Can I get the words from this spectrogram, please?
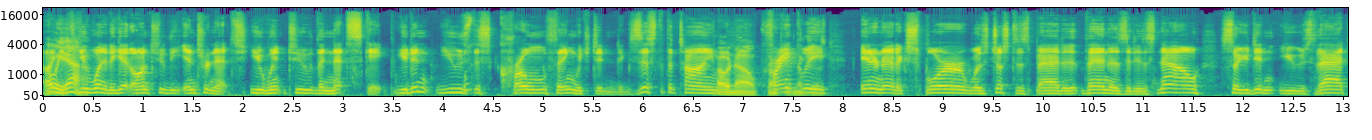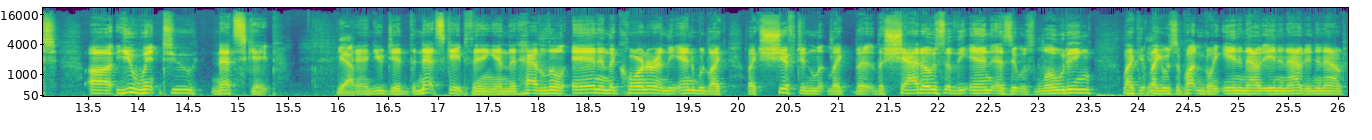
Like Oh, yeah. If you wanted to get onto the internet, you went to the Netscape. You didn't use this Chrome thing, which didn't exist at the time. Oh, no, Chrome Frankly. Internet Explorer was just as bad then as it is now, so you didn't use that. Uh, you went to Netscape. Yeah. And you did the Netscape thing, and it had a little N in the corner, and the N would like like shift in like the, the shadows of the N as it was loading, like it, like it was a button going in and out, in and out, in and out,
